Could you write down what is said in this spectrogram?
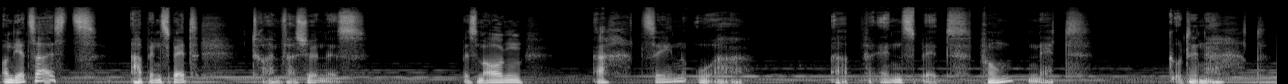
Und jetzt heißt's, ab ins Bett, träum was Schönes. Bis morgen, 18 Uhr. Ab ins Bett.net. Gute Nacht.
